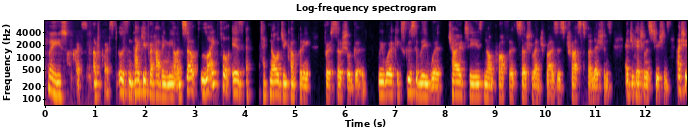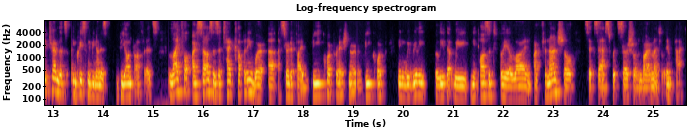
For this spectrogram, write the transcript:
please. Of course, of course listen, thank you for having me on. So, Lightful is a technology company for social good. We work exclusively with charities, nonprofits, social enterprises, trusts, foundations, educational institutions. Actually, a term that's increasingly been known as beyond profits. Lightful ourselves as a tech company, we're a certified B corporation or B Corp, meaning we really believe that we need positively align our financial success with social environmental impact.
